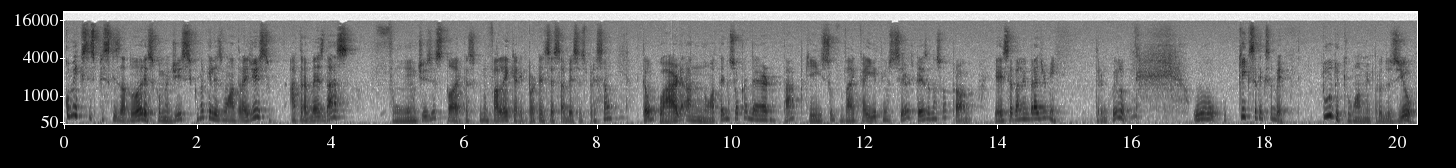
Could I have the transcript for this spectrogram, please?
como é que esses pesquisadores, como eu disse, como é que eles vão atrás disso? Através das fontes históricas. Eu não falei que era importante você saber essa expressão? Então guarda, anota aí no seu caderno, tá? Porque isso vai cair, tenho certeza, na sua prova. E aí você vai lembrar de mim. Tranquilo? O, o que, que você tem que saber? Tudo que o homem produziu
